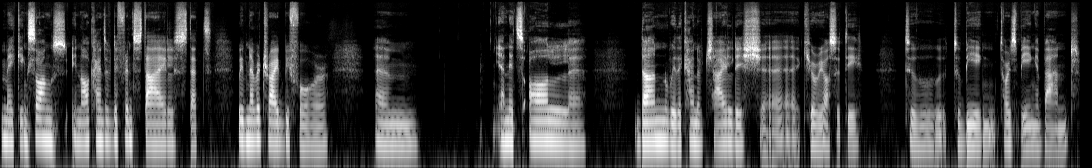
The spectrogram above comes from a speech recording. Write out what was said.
making songs in all kinds of different styles that we've never tried before. Um, and it's all uh, done with a kind of childish uh, curiosity to to being towards being a band,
